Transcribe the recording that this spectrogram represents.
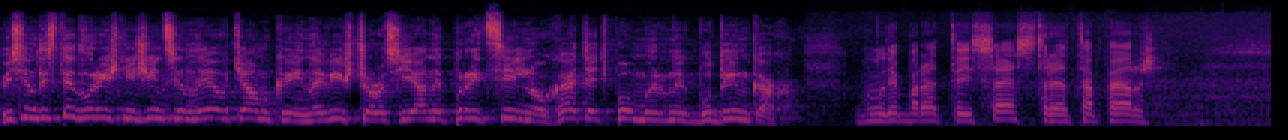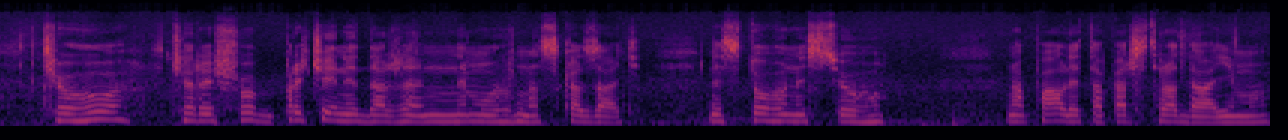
82-річній жінці не отямки. Навіщо росіяни прицільно гатять по мирних будинках? Були брати і сестри, а тепер чого, через що причини навіть не можна сказати. Не з того, не з цього. Напали, тепер страдаємо.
